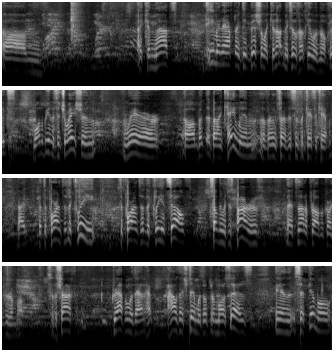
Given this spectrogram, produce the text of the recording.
um, I cannot, even after I did bishul, I cannot mix it chachil with milchiks. What will be in a situation where, uh, but but on kalim, uh, sorry, this is the case of kalim, right? But to pour into the kli, to pour into the kli itself, something which is parav, that's not a problem according to the Ramah. So the Shach grapple with that. How that stem with what the Ramah says in Sif Gimel,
